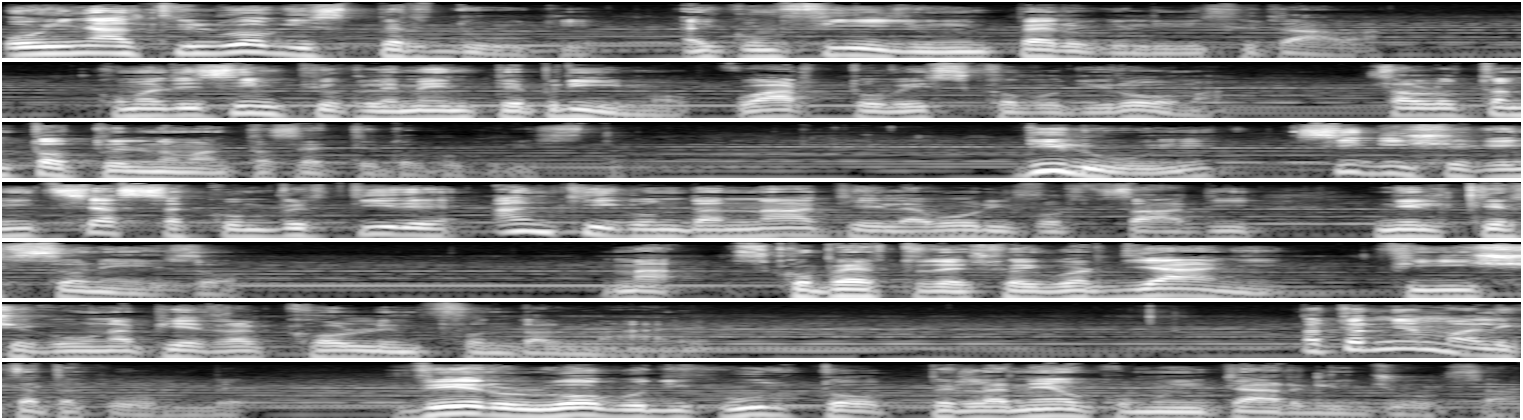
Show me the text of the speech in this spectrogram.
o in altri luoghi sperduti, ai confini di un impero che li rifiutava, come ad esempio Clemente I, quarto vescovo di Roma, tra l'88 e il 97 d.C. Di lui si dice che iniziasse a convertire anche i condannati ai lavori forzati nel Chersoneso, ma scoperto dai suoi guardiani finisce con una pietra al collo in fondo al mare. Ma torniamo alle catacombe, vero luogo di culto per la neocomunità religiosa.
